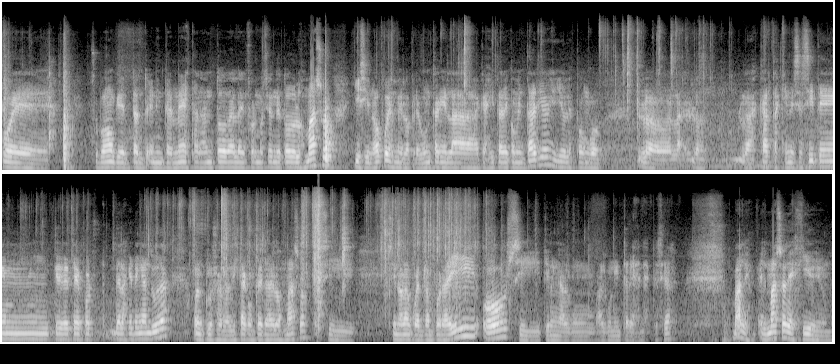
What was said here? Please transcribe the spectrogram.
pues Supongo que en internet estarán toda la información de todos los mazos y si no, pues me lo preguntan en la cajita de comentarios y yo les pongo las cartas que necesiten que de las que tengan dudas o incluso la lista completa de los mazos si, no lo encuentran por ahí o si tienen algún, algún interés en especial. Vale, el mazo de Gideon.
